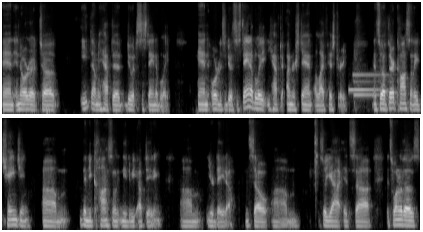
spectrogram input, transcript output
And in order to eat them, you have to do it sustainably. And in order to do it sustainably, you have to understand a life history. And so if they're constantly changing, um, then you constantly need to be updating um, your data. And so, um, so yeah, it's uh, it's one of those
